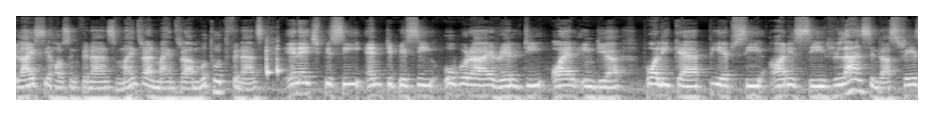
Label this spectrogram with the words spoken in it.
LIC housing finance Mahindra and Mahindra Muthoot finance NHPC NTPC Oberoi realty oil India Polycab PFC, REC, Reliance industries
